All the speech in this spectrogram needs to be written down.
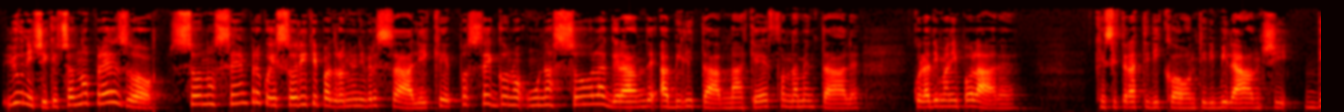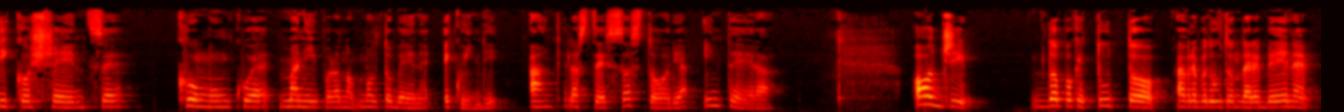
Gli unici che ci hanno preso sono sempre quei soliti padroni universali che posseggono una sola grande abilità, ma che è fondamentale, quella di manipolare. Che si tratti di conti, di bilanci, di coscienze, comunque manipolano molto bene e quindi anche la stessa storia intera. Oggi, dopo che tutto avrebbe dovuto andare bene,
